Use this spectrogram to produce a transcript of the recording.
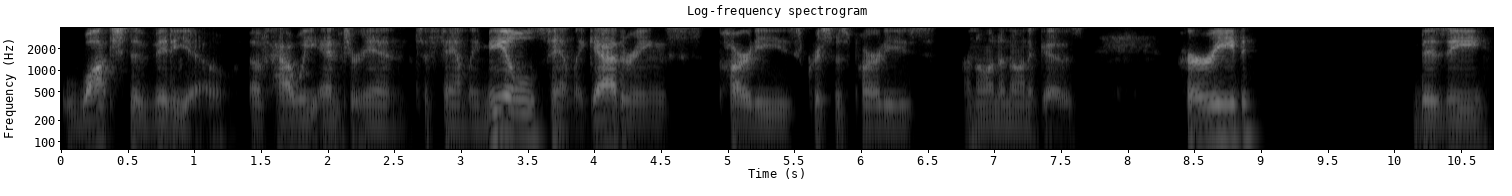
watch the video of how we enter into family meals, family gatherings, parties, Christmas parties, and on and on it goes. Hurried, busy,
